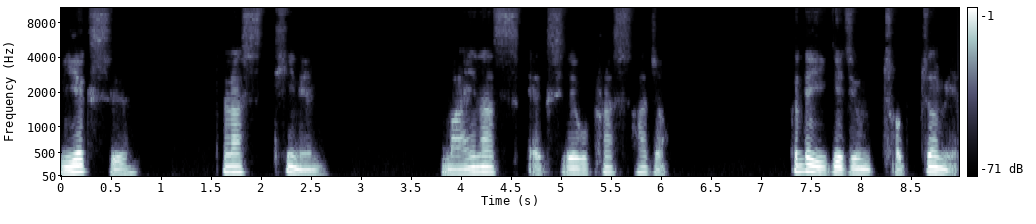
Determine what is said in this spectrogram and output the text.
2x 플러스 t는 마이너스 x제곱 플러스 4죠. 근데 이게 지금 접점이야.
